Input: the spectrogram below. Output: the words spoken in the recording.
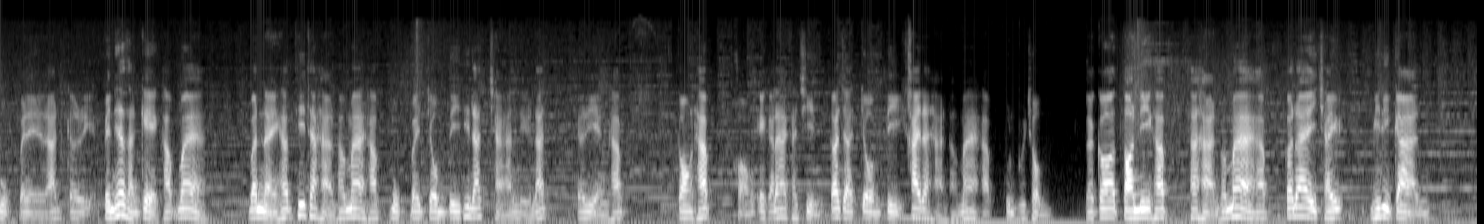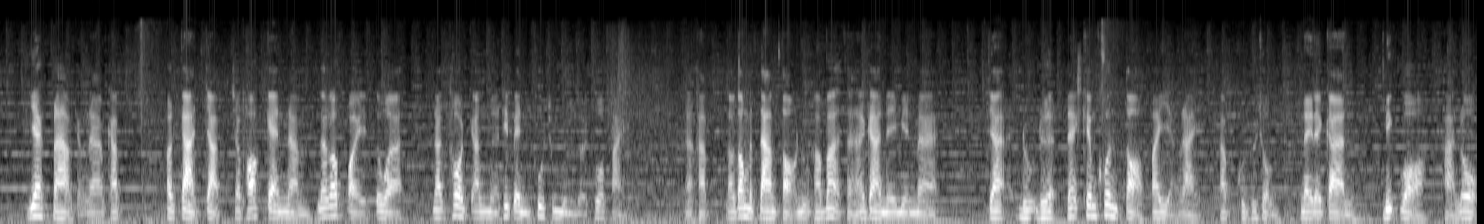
บุกไปในรัฐกะเหรี่ยงเป็นที่สังเกตครับว่าวันไหนครับที่ทหารพม่าครับบุกไปโจมตีที่รัฐฉานหรือรัฐกะเหรี่ยงครับ กองทัพของเอกราชคชินก็จะโจมตีค่ายทหารพม่าครับคุณผู้ชม แล้วก็ตอนนี้ครับทหารพม่าครับก็ได้ใช้วิธีการแยกปลาออกจากน้ำครับประกาศจับเฉพาะแกนนำแล้วก็ปล่อยตัวนักโทษการเมืองที่เป็นผู้ชุมนุมโดยทั่วไปนะครับเราต้องมาตามต่อดูครับว่าสถานการณ์ในเมียนมา จะดุเดือดและเข้มข้นต่อไปอย่างไรครับคุณผู้ชม ในรายการ Big War ผ่าโลก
